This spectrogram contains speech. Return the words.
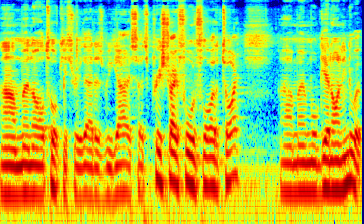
um, and I'll talk you through that as we go. So it's pretty straightforward fly to tie, um, and we'll get on into it.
